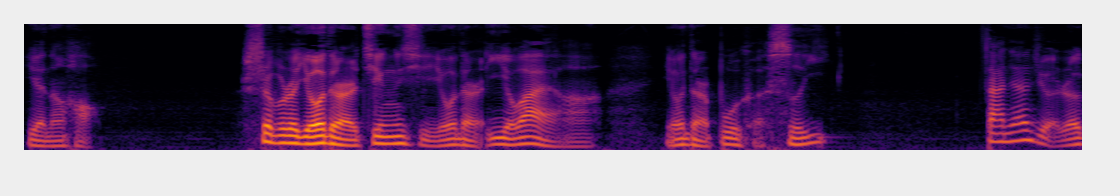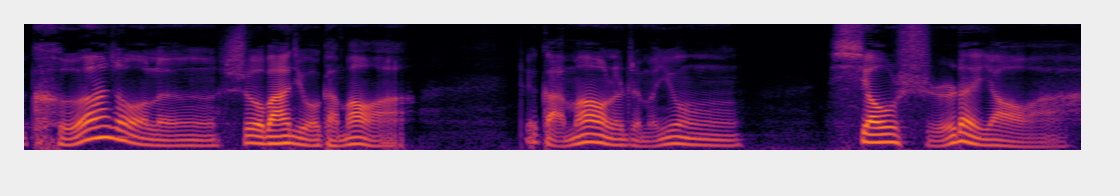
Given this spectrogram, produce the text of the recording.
也能好，是不是有点惊喜，有点意外啊？有点不可思议。大家觉着咳嗽了，十有八九感冒啊。这感冒了怎么用消食的药啊？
